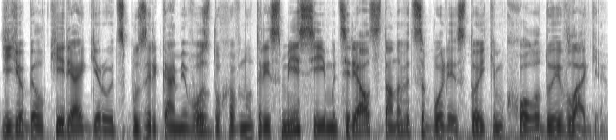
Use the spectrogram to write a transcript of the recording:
Ее белки реагируют с пузырьками воздуха внутри смеси, и материал становится более стойким к холоду и влаге.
